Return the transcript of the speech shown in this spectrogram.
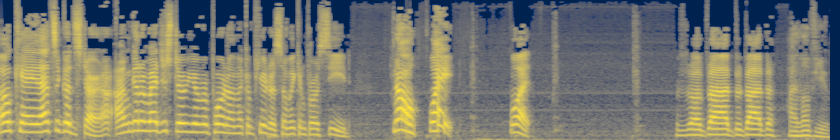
Okay, that's a good start. I- am gonna register your report on the computer so we can proceed. No, wait! What? Blah, blah, blah. I love you.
